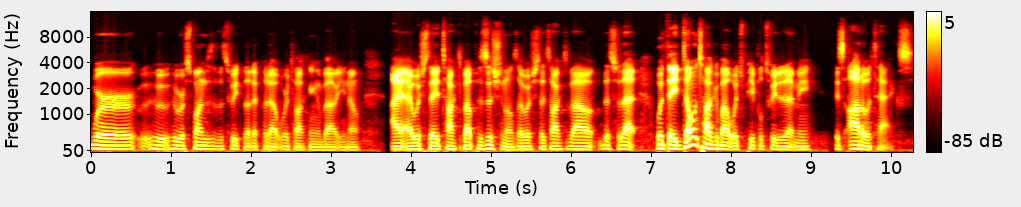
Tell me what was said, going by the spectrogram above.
were who who responded to the tweet that I put out were talking about, you know, I, I wish they talked about positionals. I wish they talked about this or that. What they don't talk about, which people tweeted at me, is auto attacks.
